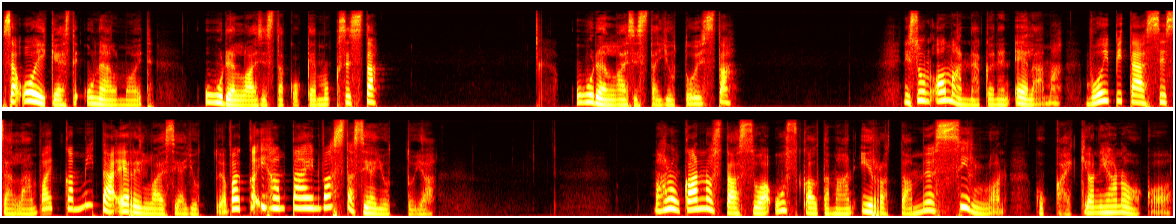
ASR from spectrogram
sä oikeasti unelmoit uudenlaisista kokemuksista, uudenlaisista jutuista, niin sun oman näköinen elämä voi pitää sisällään vaikka mitä erilaisia juttuja, vaikka ihan päinvastaisia juttuja. Mä haluan kannustaa sua uskaltamaan irrottaa myös silloin, kun kaikki on ihan ok.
